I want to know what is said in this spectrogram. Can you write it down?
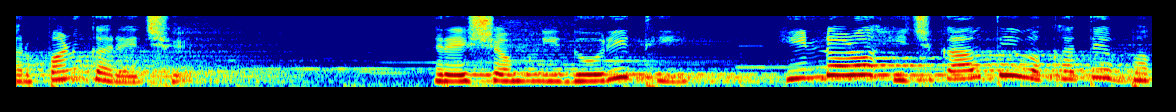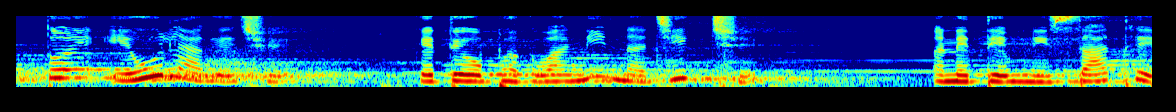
અર્પણ કરે છે. રેશમની દોરીથી હિંડોળો હિંચકાવતી વખતે ભક્તોને એવું લાગે છે કે તેઓ ભગવાનની નજીક છે અને તેમની સાથે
